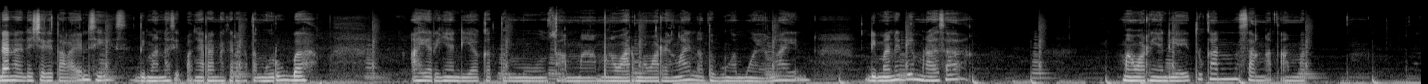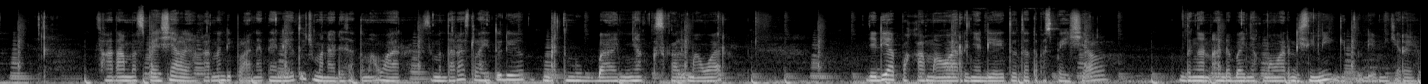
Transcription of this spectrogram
dan ada cerita lain sih di mana si pangeran akhirnya ketemu rubah. Akhirnya dia ketemu sama mawar-mawar yang lain atau bunga-bunga yang lain. Di mana dia merasa mawarnya dia itu kan sangat amat sangat amat spesial ya karena di planetnya dia tuh cuma ada satu mawar. Sementara setelah itu dia bertemu banyak sekali mawar. Jadi apakah mawarnya dia itu tetap spesial dengan ada banyak mawar di sini gitu dia mikirnya.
